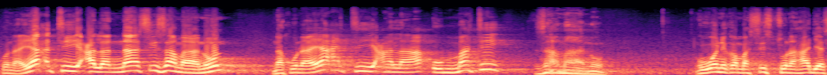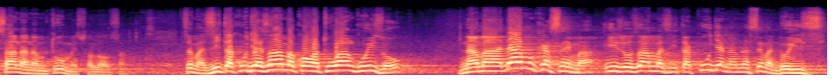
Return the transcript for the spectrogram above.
kuna yati ala nasi zamanun na kuna yati ala ummati zamanun. Huoni kwamba sisi tuna haja sana na mtume sallallahu alaihi wasallam. Sema zitakuja zama kwa watu wangu hizo, na maadamu kasema hizo zama zitakuja, na mnasema ndo hizi.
